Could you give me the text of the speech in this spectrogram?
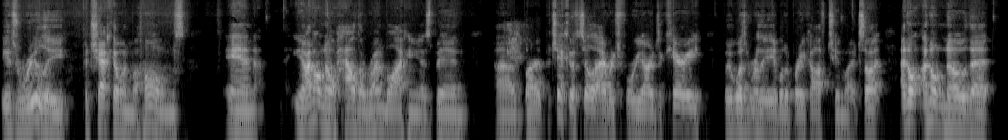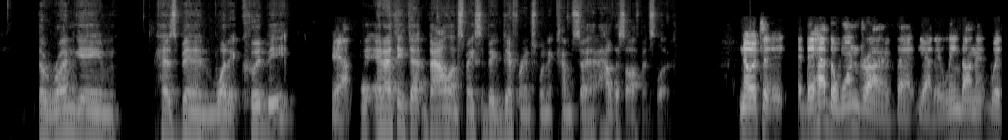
it's really Pacheco and Mahomes. And, you know, I don't know how the run blocking has been, uh, but Pacheco still averaged four yards a carry but it wasn't really able to break off too much. So I, I don't I don't know that the run game has been what it could be. Yeah. And I think that balance makes a big difference when it comes to how this offense looks. No, it's a they had the one drive that yeah, they leaned on it with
